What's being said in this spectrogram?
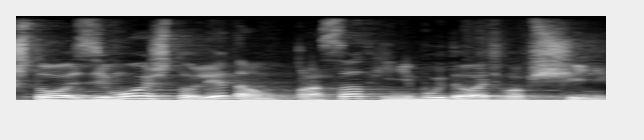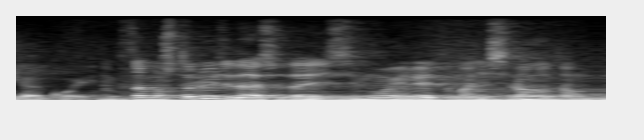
что зимой, что летом просадки не будет давать вообще никакой. Ну, потому что люди, да, сюда и зимой, и летом, они все равно там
